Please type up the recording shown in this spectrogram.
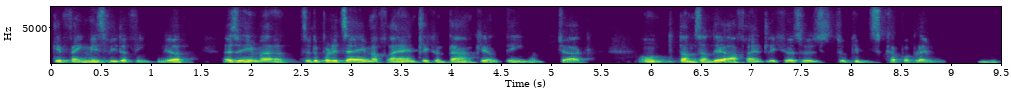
Gefängnis wiederfinden. Ja. Also immer zu der Polizei immer freundlich und danke und Ding und Jack. Und dann sind die auch freundlich. Also es, so gibt es kein Problem. Mhm.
